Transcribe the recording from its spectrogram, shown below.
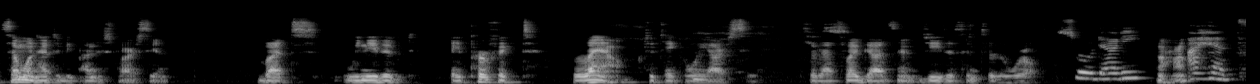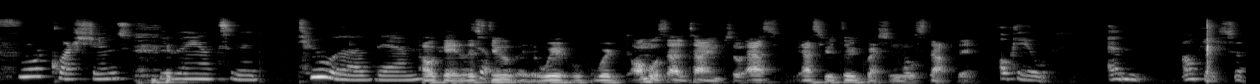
Someone had to be punished for our sin. But we needed a perfect lamb to take away our sin. So that's why God sent Jesus into the world. So, Daddy, Uh-huh. I had four questions. You've answered two of them. Okay, let's So- do. We're we're almost out of time, so ask ask your third question. We'll stop there. Okay, and okay, so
